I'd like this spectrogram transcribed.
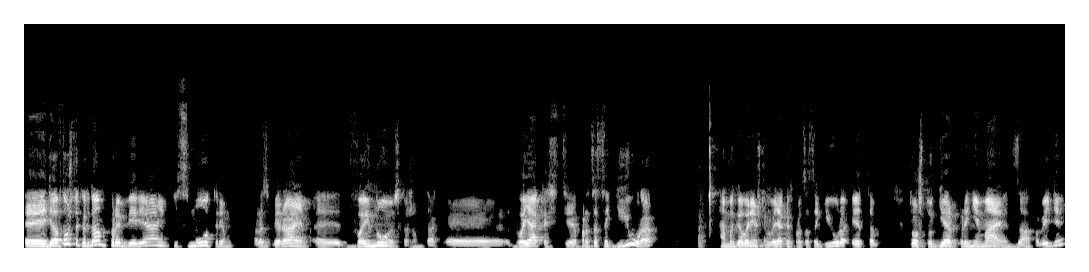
Дело в том, что когда мы проверяем и смотрим, разбираем двойную, скажем так, двоякость процесса Гиюра, а мы говорим, что двоякость процесса Гиюра – это то, что герб принимает заповеди,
